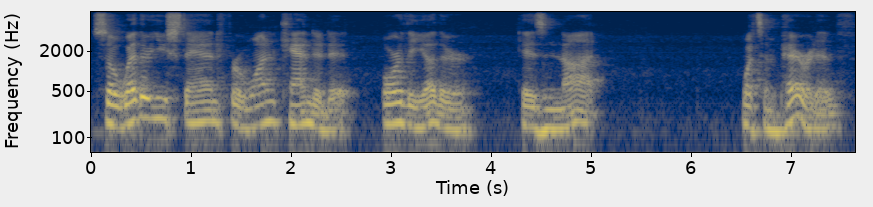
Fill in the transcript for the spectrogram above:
So whether you stand for one candidate or the other is not what's imperative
